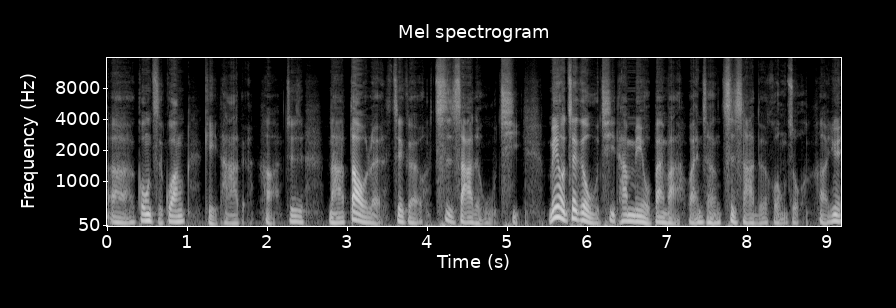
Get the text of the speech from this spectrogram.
呃公子光给他的哈，就是拿到了这个刺杀的武器，没有这个武器，他没有办法完成刺杀的工作哈，因为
